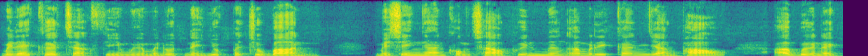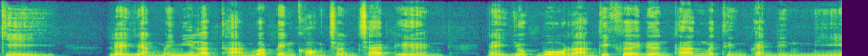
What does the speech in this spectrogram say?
ไม่ได้เกิดจากฝีมือมนุษย์ในยุคปัจจุบัน ไม่ใช่งานของชาวพื้นเมืองอเมริกันอย่างเผ่าอาเบอร์นากีและยังไม่มีหลักฐานว่าเป็นของชนชาติอื่น ในยุคโบราณที่เคยเดินทางมาถึงแผ่นดินนี้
